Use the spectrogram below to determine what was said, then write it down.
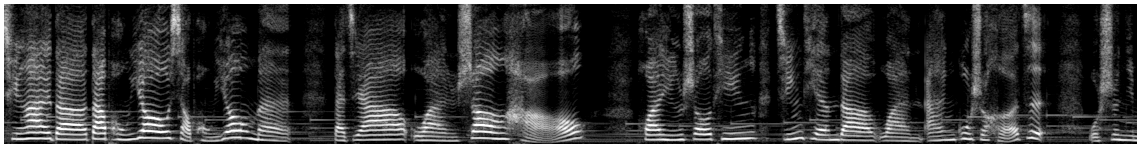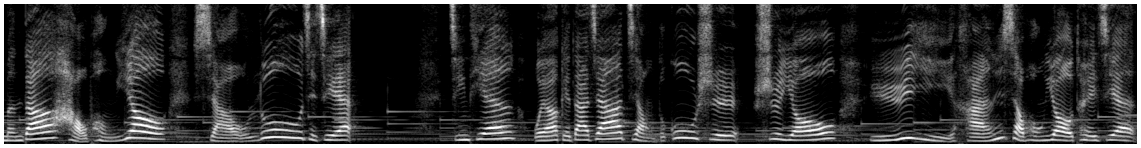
亲爱的，大朋友、小朋友们，大家晚上好！欢迎收听今天的晚安故事盒子，我是你们的好朋友小鹿姐姐。今天我要给大家讲的故事是由于以涵小朋友推荐，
